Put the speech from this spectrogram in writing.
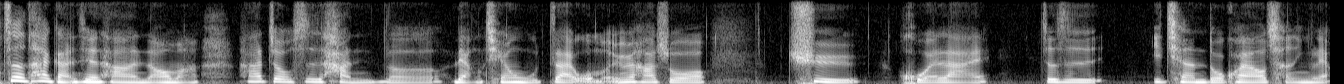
真的太感谢他了，你知道吗？他就是喊了两千五载我们，因为他说去回来就是一千多块要乘以两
